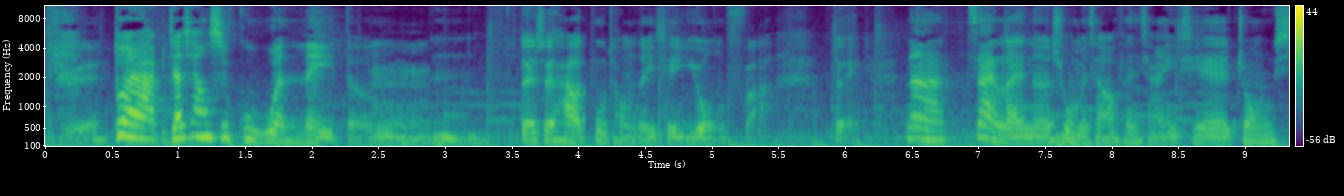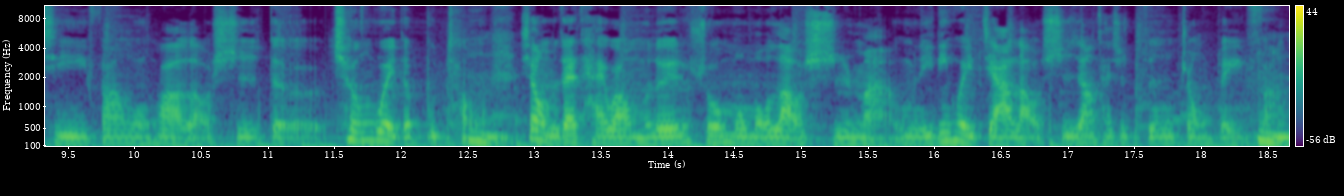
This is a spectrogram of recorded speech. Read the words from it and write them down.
觉。对啊，比较像是顾问类的。嗯嗯，对，所以它有不同的一些用法。对，那再来呢？是我们想要分享一些中西方文化老师的称谓的不同。像我们在台湾，我们都会说某某老师嘛，我们一定会加老师，这样才是尊重对方。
